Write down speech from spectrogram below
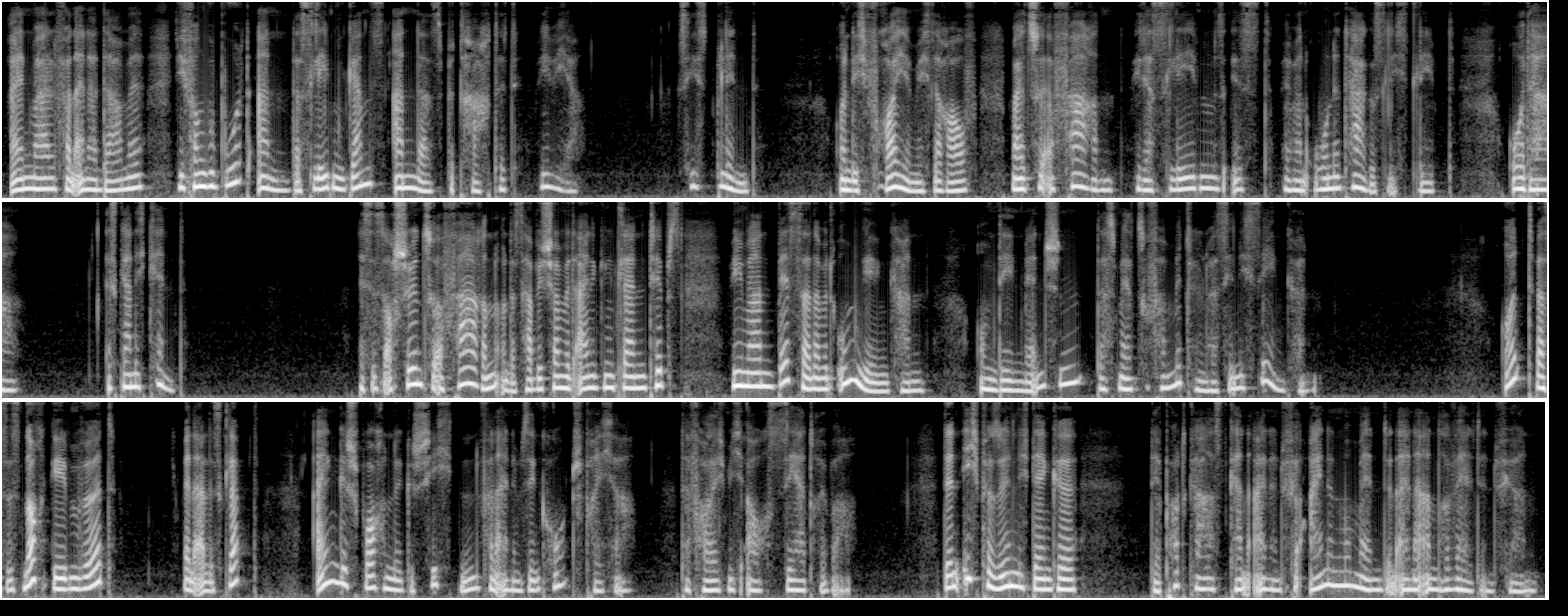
Einmal von einer Dame, die von Geburt an das Leben ganz anders betrachtet wie wir. Sie ist blind. Und ich freue mich darauf, mal zu erfahren, wie das Leben ist, wenn man ohne Tageslicht lebt oder es gar nicht kennt. Es ist auch schön zu erfahren, und das habe ich schon mit einigen kleinen Tipps, wie man besser damit umgehen kann, um den Menschen das mehr zu vermitteln, was sie nicht sehen können. Und was es noch geben wird, wenn alles klappt, eingesprochene Geschichten von einem Synchronsprecher. Da freue ich mich auch sehr drüber. Denn ich persönlich denke, der Podcast kann einen für einen Moment in eine andere Welt entführen.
